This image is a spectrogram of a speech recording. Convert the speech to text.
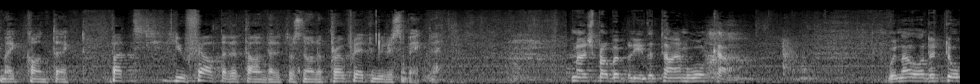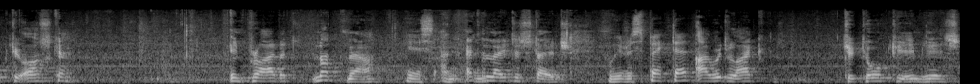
make contact. But you felt at the time that it was not appropriate, and we respect that. Most probably the time will come when I want to talk to Oscar in private, not now, Yes, and, at a later stage. we respect that. I would like to talk to him, yes.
